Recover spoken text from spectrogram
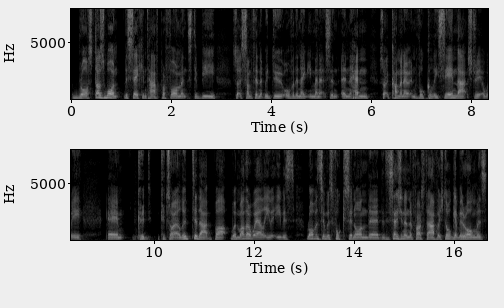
Ross does want the second half performance to be sort of something that we do over the 90 minutes, and, and him sort of coming out and vocally saying that straight away um, could could sort of allude to that. But with Motherwell, he, he was Robinson was focusing on the, the decision in the first half, which don't get me wrong was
